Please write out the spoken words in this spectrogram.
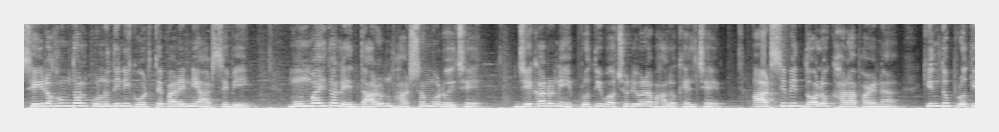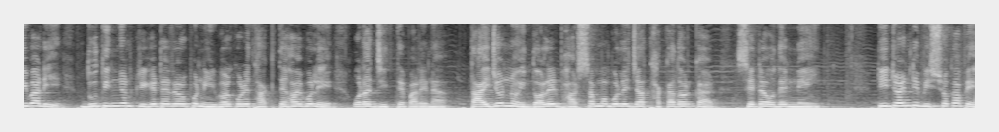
সেই রকম দল কোনোদিনই গড়তে পারেনি আরসিবি। মুম্বাই দলে দারুণ ভারসাম্য রয়েছে। যে কারণে প্রতি বছরই ওরা ভালো খেলছে। আরসিবির দলও খারাপ হয় না, কিন্তু প্রতিবারই দু তিনজন ক্রিকেটারের ওপর নির্ভর করে থাকতে হয় বলে ওরা জিততে পারে না। তাই জন্যই দলের ভারসাম্য বলে যা থাকা দরকার সেটা ওদের নেই। টি টোয়েন্টি বিশ্বকাপে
